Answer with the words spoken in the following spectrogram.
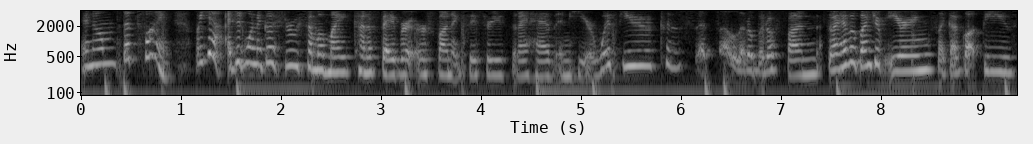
and um that's fine. But yeah I did want to go through some of my kind of favorite or fun accessories that I have in here with you because it's a little bit of fun. So I have a bunch of earrings like I've got these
